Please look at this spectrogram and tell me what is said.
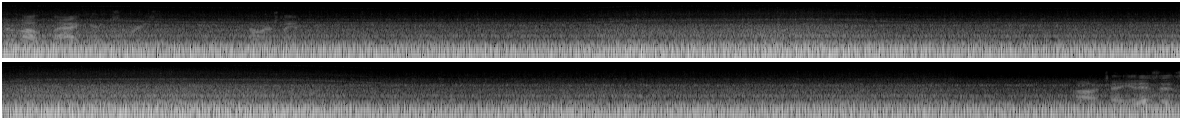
There's a lot of lag here for some reason. I don't understand. Oh, I tell you, this is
